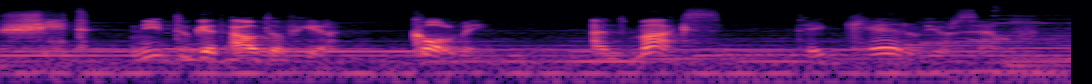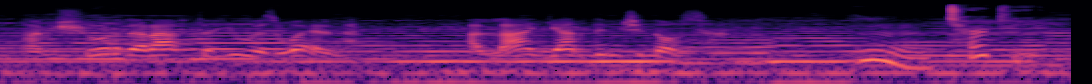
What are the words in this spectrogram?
Shit! Need to get out of here. Call me. And Max, take care of yourself. I'm sure they're after you as well. Allah yardımcın Hmm, Turkey.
